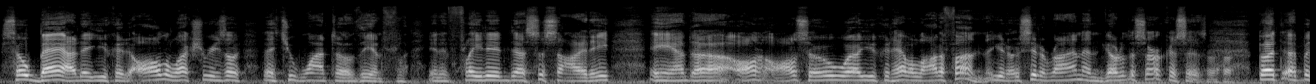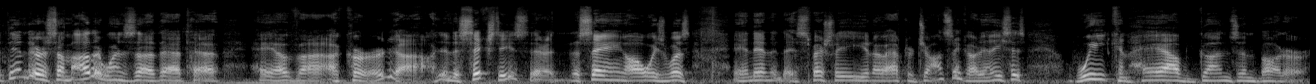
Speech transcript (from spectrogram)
so bad that you could all the luxuries of, that you want of the infl- an inflated uh, society, and uh, also uh, you could have a lot of fun. You know, sit around and go to the circuses. Uh-huh. But uh, but then there are some other ones uh, that have uh, occurred uh, in the 60s. The saying always was, and then especially you know after Johnson got in, he says, "We can have guns and butter."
